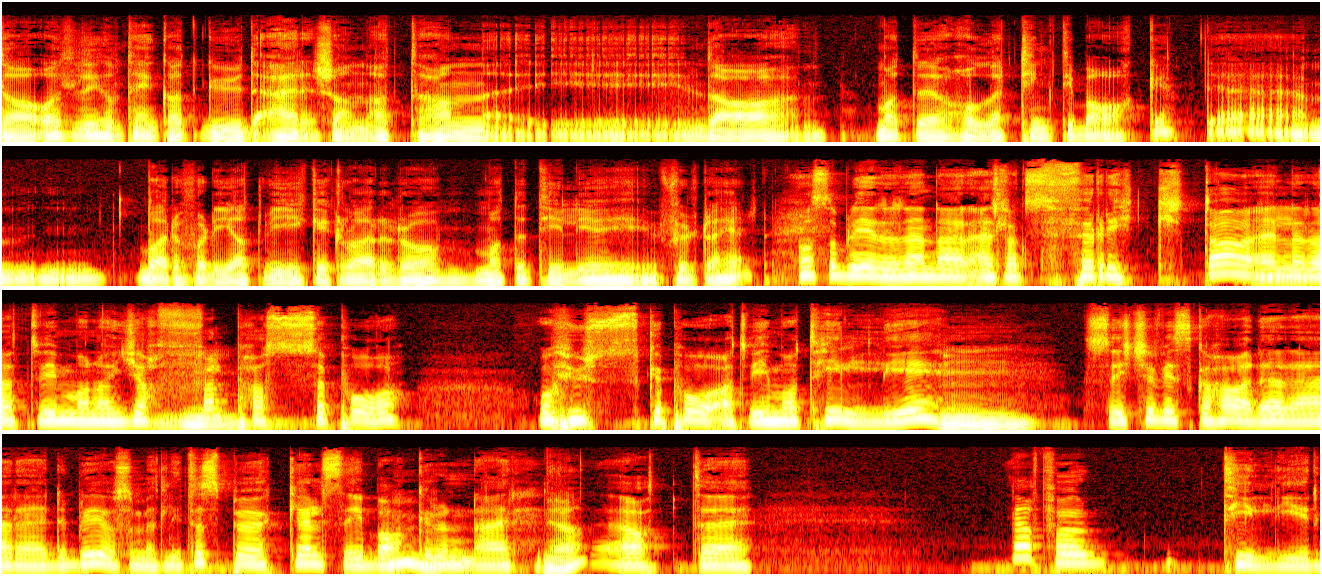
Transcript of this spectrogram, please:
da å liksom tenke at Gud er sånn at han eh, da måtte holder ting tilbake, det er mm, bare fordi at vi ikke klarer å måtte tilgi fullt og helt. Og så blir det den der en slags frykt, da, Mm. eller at vi må nå iallfall passe på og huske på at vi må tilgi. Mm. Så ikke vi skal ha det der Det blir jo som et lite spøkelse i bakgrunnen der. Ja. At eh, Ja, for tilgir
